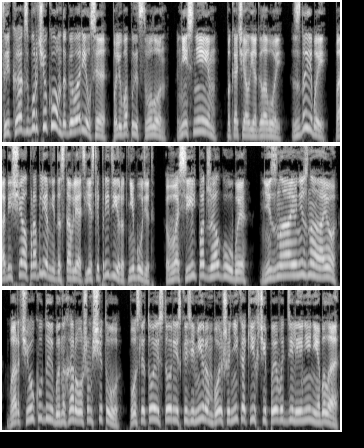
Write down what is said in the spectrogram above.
«Ты как с Бурчуком договорился?» – полюбопытствовал он. «Не с ним», – покачал я головой. «С дыбой. Пообещал проблем не доставлять, если придирок не будет». Василь поджал губы. «Не знаю, не знаю. Борчук у дыбы на хорошем счету. После той истории с Казимиром больше никаких ЧП в отделении не было.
